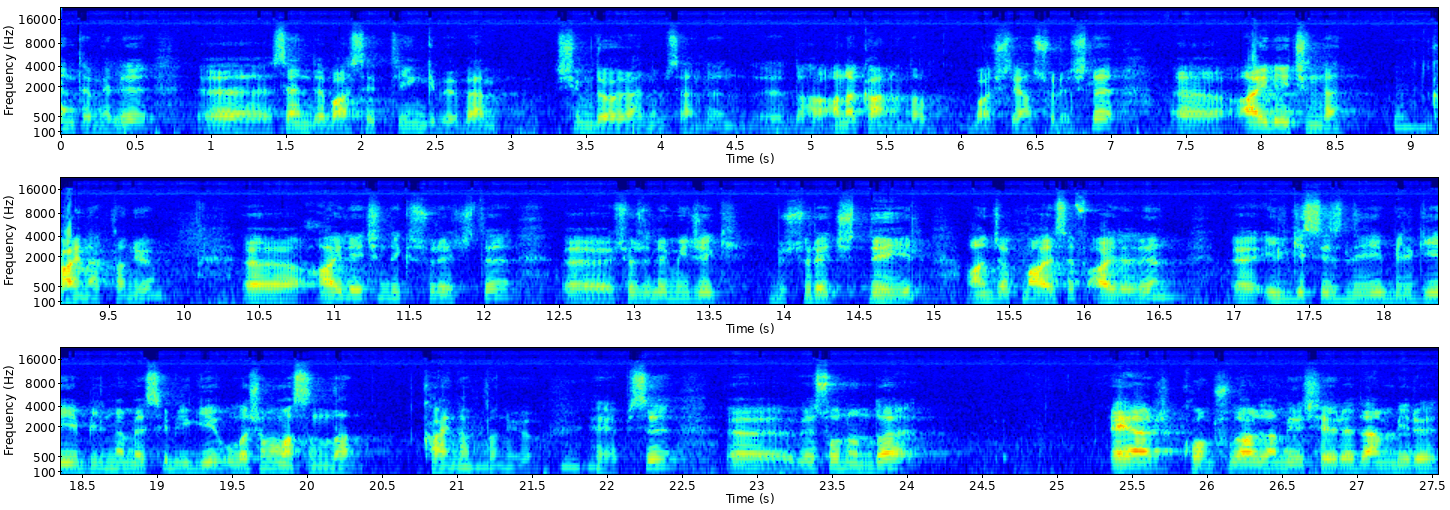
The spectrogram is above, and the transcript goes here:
en temeli e, sen de bahsettiğin gibi ben şimdi öğrendim senden e, daha ana karnında başlayan süreçle e, aile içinden kaynaklanıyor. E, aile içindeki süreçte e, çözülemeyecek bir süreç değil. Ancak maalesef ailelerin e, ilgisizliği, bilgiyi bilmemesi, bilgiye ulaşamamasından kaynaklanıyor hepsi. E, ve sonunda eğer komşulardan biri, çevreden biri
